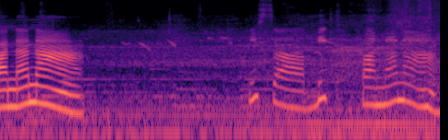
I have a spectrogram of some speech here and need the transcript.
banana. This a big banana.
